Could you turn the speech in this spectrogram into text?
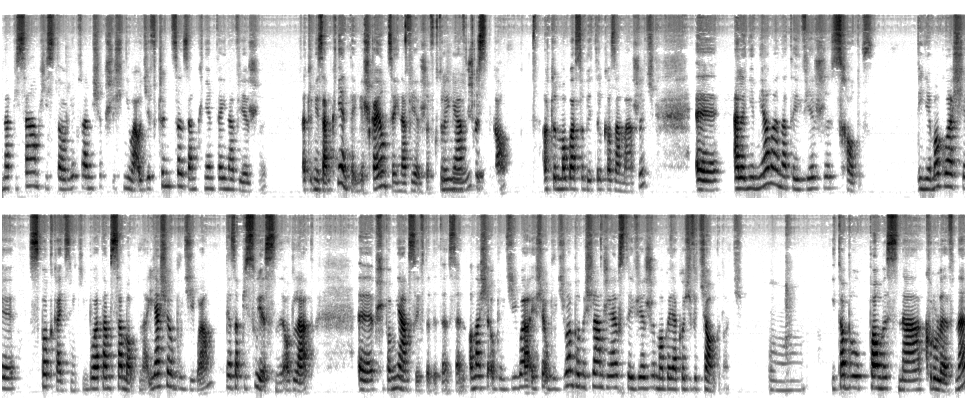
napisałam historię, która mi się przyśniła o dziewczynce zamkniętej na wieży, znaczy nie zamkniętej, mieszkającej na wieży, w której mhm. miała wszystko, o czym mogła sobie tylko zamarzyć, ale nie miała na tej wieży schodów i nie mogła się spotkać z nikim, była tam samotna. I ja się obudziłam, ja zapisuję sny od lat, e, przypomniałam sobie wtedy ten sen. Ona się obudziła, ja się obudziłam, pomyślałam, że ja z tej wieży mogę jakoś wyciągnąć. Mm. I to był pomysł na królewnę.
